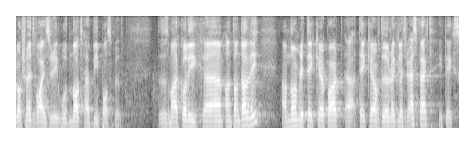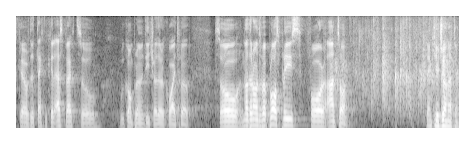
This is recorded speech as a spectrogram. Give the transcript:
blockchain advisory would not have been possible. This is my colleague um, Anton Dalli. I normally take care part, uh, take care of the regulatory aspect. He takes care of the technical aspect, so we complement each other quite well. So another round of applause, please, for Anton. Thank you, Jonathan.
